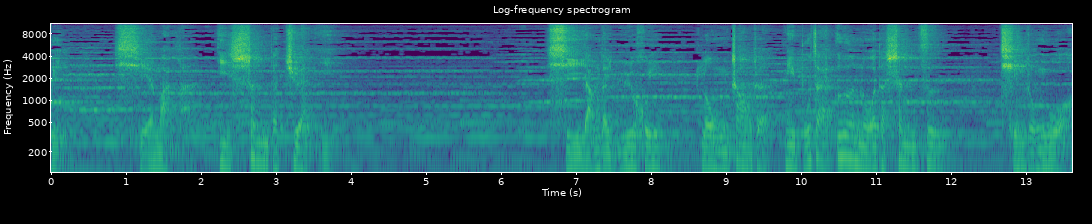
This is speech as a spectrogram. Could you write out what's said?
里写满了一身的倦意。夕阳的余晖笼罩着你不再婀娜的身姿，请容我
